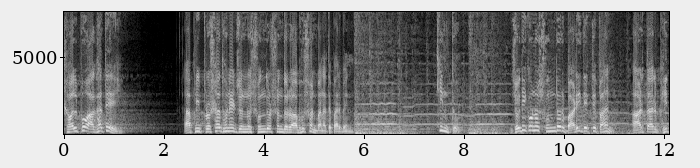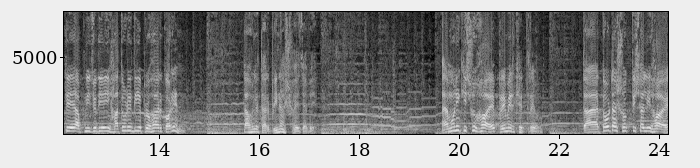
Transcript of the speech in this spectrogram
স্বল্প আঘাতেই আপনি প্রসাধনের জন্য সুন্দর সুন্দর আভূষণ বানাতে পারবেন। কিন্তু যদি কোনো সুন্দর বাড়ি দেখতে পান, আর তার ভিতে আপনি যদি এই হাতুড়ি দিয়ে প্রহার করেন, তাহলে তার বিনাশ হয়ে যাবে। এমনই কিছু হয় প্রেমের ক্ষেত্রেও। তা এতটা শক্তিশালী হয়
